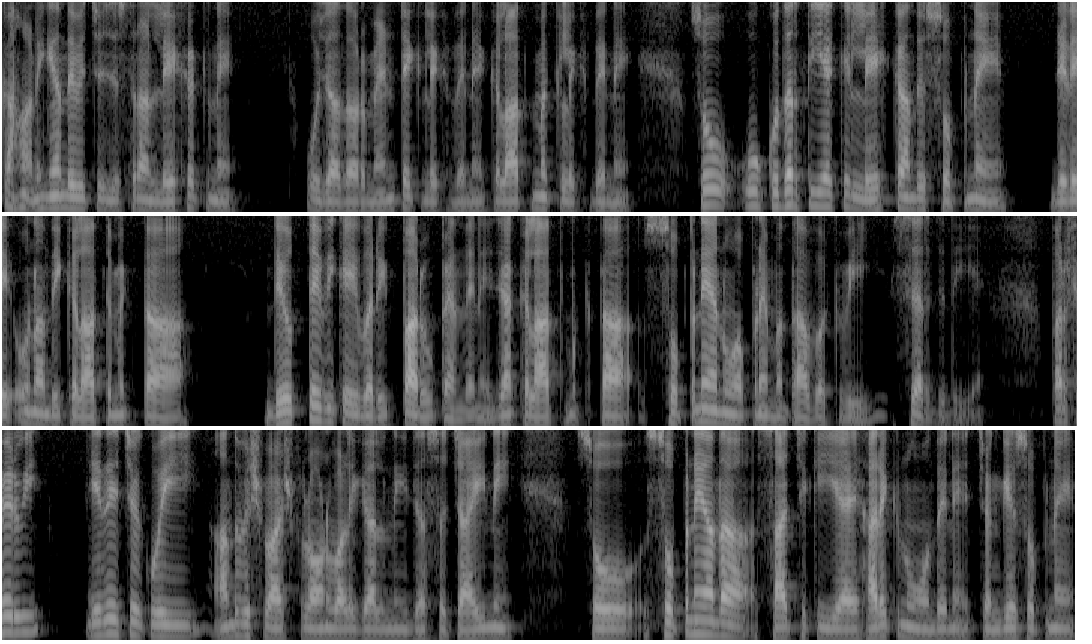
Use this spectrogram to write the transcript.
ਕਹਾਣੀਆਂ ਦੇ ਵਿੱਚ ਜਿਸ ਤਰ੍ਹਾਂ ਲੇਖਕ ਨੇ, ਉਹ ਜ਼ਿਆਦਾ ਰੋਮਾਂਟਿਕ ਲਿਖਦੇ ਨੇ, ਕਲਾਤਮਕ ਲਿਖਦੇ ਨੇ। ਸੋ ਉਹ ਕੁਦਰਤੀ ਹੈ ਕਿ ਲੇਖਕਾਂ ਦੇ ਸੁਪਨੇ ਜਿਹੜੇ ਉਹਨਾਂ ਦੀ ਕਲਾਤਮਕਤਾ ਦੇ ਉੱਤੇ ਵੀ ਕਈ ਵਾਰੀ ਭਾਰੂ ਪੈਂਦੇ ਨੇ ਜਾਂ ਕਲਾਤਮਕਤਾ ਸੁਪਨਿਆਂ ਨੂੰ ਆਪਣੇ ਮੁਤਾਬਕ ਵੀ ਸਿਰਜਦੀ ਹੈ। ਪਰ ਫਿਰ ਵੀ ਇਹਦੇ 'ਚ ਕੋਈ ਅੰਧ ਵਿਸ਼ਵਾਸ ਫੈਲਾਉਣ ਵਾਲੀ ਗੱਲ ਨਹੀਂ ਜਾਂ ਸੱਚਾਈ ਨਹੀਂ। ਸੋ ਸੁਪਨਿਆਂ ਦਾ ਸੱਚ ਕੀ ਹੈ? ਹਰ ਇੱਕ ਨੂੰ ਆਉਂਦੇ ਨੇ ਚੰਗੇ ਸੁਪਨੇ,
